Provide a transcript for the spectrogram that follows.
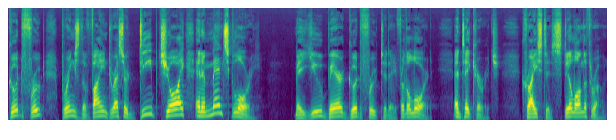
good fruit brings the vine dresser deep joy and immense glory. May you bear good fruit today for the Lord, and take courage. Christ is still on the throne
